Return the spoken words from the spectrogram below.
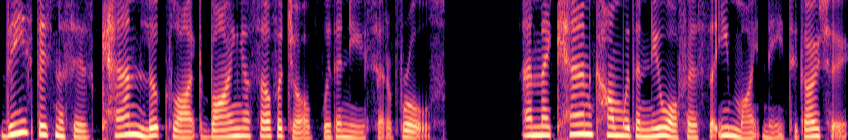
These businesses can look like buying yourself a job with a new set of rules. And they can come with a new office that you might need to go to.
